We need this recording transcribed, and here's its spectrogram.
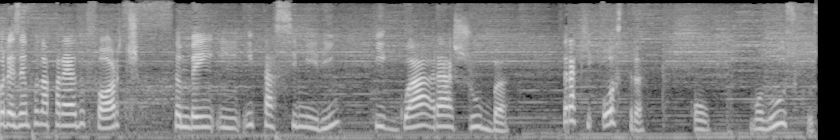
por exemplo, na Praia do Forte, também em Itacimirim e Guarajuba. Será que ostra ou moluscos,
